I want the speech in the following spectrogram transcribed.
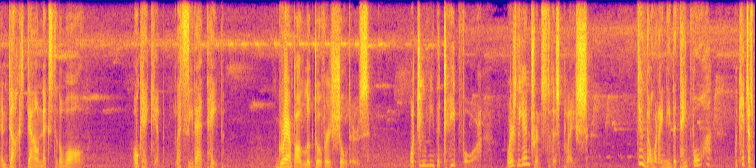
and ducked down next to the wall. Okay, Kip, let's see that tape. Grandpa looked over his shoulders. What do you need the tape for? Where's the entrance to this place? You know what I need the tape for? We can't just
